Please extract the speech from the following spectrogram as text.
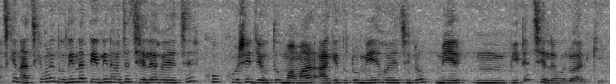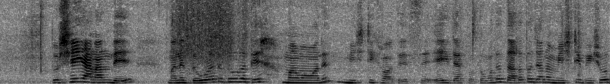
আজকে না, আজকে মানে দুদিন না তিন দিন হয়েছে ছেলে হয়েছে। খুব খুশি যেহেতু মামার আগে দুটো মেয়ে হয়েছিল, মেয়ের পিঠে ছেলে হলো আর কি। তো সেই আনন্দে মানে দৌড়াতে দৌড়াতে মামা আমাদের মিষ্টি খাওয়াতে এসছে। এই দেখো, তোমাদের দাদা তো জানো মিষ্টি ভীষণ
